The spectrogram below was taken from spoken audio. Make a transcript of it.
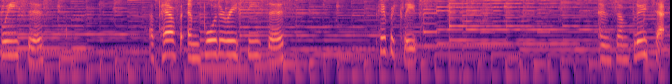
tweezers, a pair of embroidery scissors, paper clips, and some Blu Tack.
